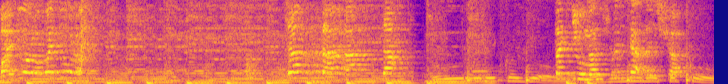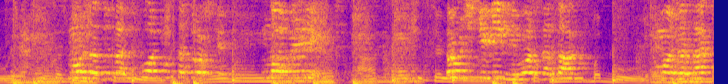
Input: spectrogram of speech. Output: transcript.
Бадьоро, бадьоро! Такі у нас присядочка. Можна додати корпуса трошки. Новий рік. Ручки вільні, можна так. Можна так.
